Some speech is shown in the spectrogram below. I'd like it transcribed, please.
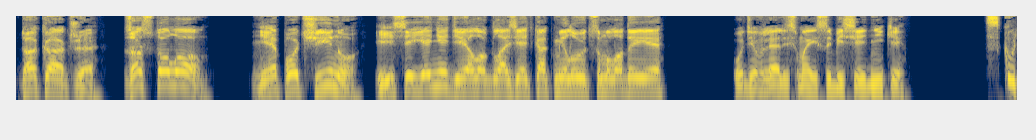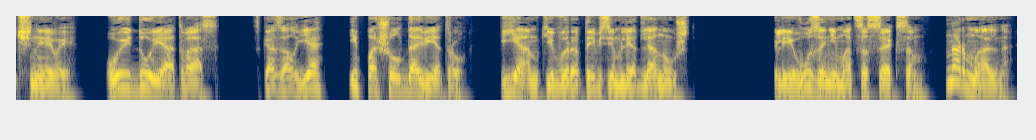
«Да как же, за столом! «Не по чину, и сие не дело глазеть, как милуются молодые!» Удивлялись мои собеседники. «Скучные вы! Уйду я от вас!» Сказал я и пошел до ветру, к ямке, вырытой в земле для нужд. Клеву заниматься сексом нормально,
